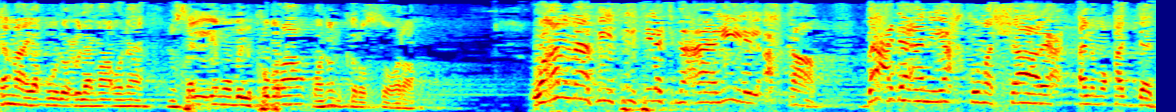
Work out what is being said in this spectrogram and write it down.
كما يقول علماؤنا نسلم بالكبرى وننكر الصغرى. وأما في سلسلة معاليل الأحكام بعد أن يحكم الشارع المقدس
